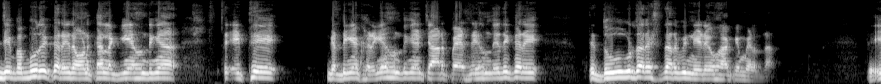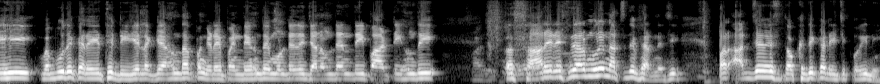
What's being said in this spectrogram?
ਜੇ ਬੱਬੂ ਦੇ ਘਰੇ ਰੌਣਕਾਂ ਲੱਗੀਆਂ ਹੁੰਦੀਆਂ ਤੇ ਇੱਥੇ ਗੱਡੀਆਂ ਖੜੀਆਂ ਹੁੰਦੀਆਂ, ਚਾਰ ਪੈਸੇ ਹੁੰਦੇ ਇਹਦੇ ਘਰੇ, ਤੇ ਦੂਰ ਦਾ ਰਿਸ਼ਤੇਦਾਰ ਵੀ ਨੇੜੇੋਂ ਆ ਕੇ ਮਿਲਦਾ। ਤੇ ਇਹੀ ਬੱਬੂ ਦੇ ਘਰੇ ਇੱਥੇ ਡੀਜੇ ਲੱਗਿਆ ਹੁੰਦਾ, ਭੰਗੜੇ ਪੈਂਦੇ ਹੁੰਦੇ, ਮੁੰਡੇ ਦੇ ਜਨਮ ਦਿਨ ਦੀ ਪਾਰਟੀ ਹੁੰਦੀ। ਤਾਂ ਸਾਰੇ ਰਿਸ਼ਤੇਦਾਰ ਮੂਰੇ ਨੱਚਦੇ ਫਿਰਨੇ ਸੀ ਪਰ ਅੱਜ ਇਸ ਦੁੱਖ ਦੀ ਘੜੀ 'ਚ ਕੋਈ ਨਹੀਂ।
